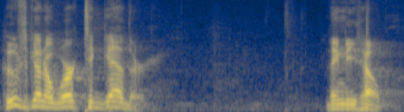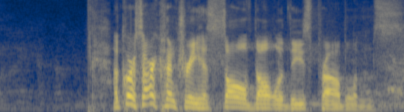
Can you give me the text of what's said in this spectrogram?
who's going to work together. They need help. Of course, our country has solved all of these problems.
